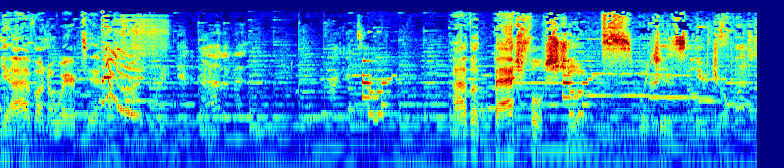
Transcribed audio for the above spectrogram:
Yeah, I have unaware too. I have a Bashful Shinx, which is neutral.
